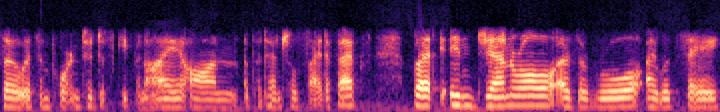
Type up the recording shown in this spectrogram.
so it's important to just keep an eye on potential side effects. But in general, as a rule, I would say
